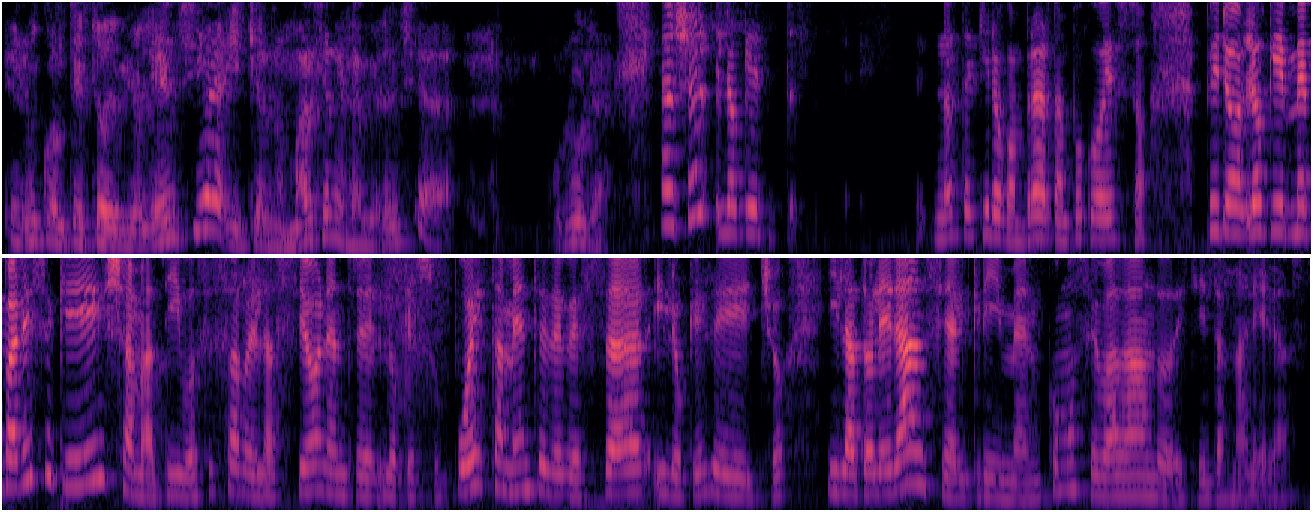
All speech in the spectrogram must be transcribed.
en un contexto de violencia y que en los márgenes la violencia pulula. Yo lo que no te quiero comprar tampoco eso, pero lo que me parece que es llamativo es esa relación entre lo que supuestamente debe ser y lo que es de hecho, y la tolerancia al crimen, cómo se va dando de distintas maneras.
